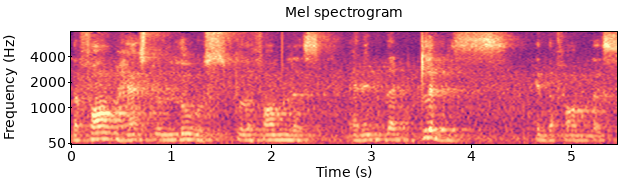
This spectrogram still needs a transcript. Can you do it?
the form has to lose to the formless, and in that glimpse in the formless.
